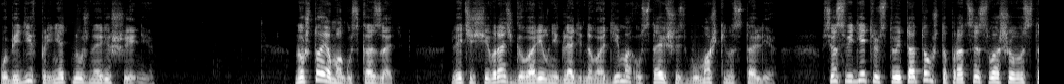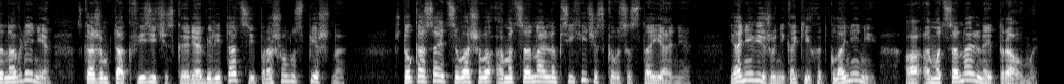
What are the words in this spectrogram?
убедив принять нужное решение. Но что я могу сказать? Лечащий врач говорил, не глядя на Вадима, уставившись в бумажке на столе. Все свидетельствует о том, что процесс вашего восстановления, скажем так, физической реабилитации, прошел успешно. Что касается вашего эмоционально-психического состояния, я не вижу никаких отклонений, а эмоциональные травмы,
